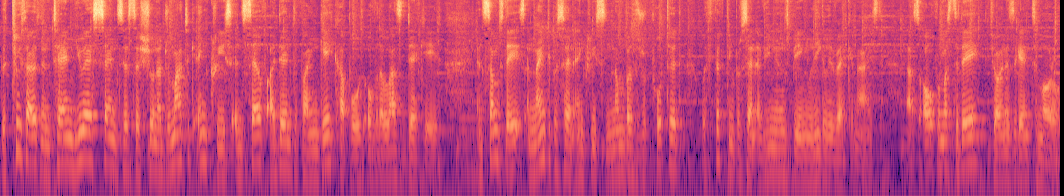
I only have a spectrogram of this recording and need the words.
the 2010 US Census has shown a dramatic increase in self-identifying gay couples over the last decade. In some states, a 90% increase in numbers reported, with 15% of unions being legally recognised. That's all from us today. Join us again tomorrow.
